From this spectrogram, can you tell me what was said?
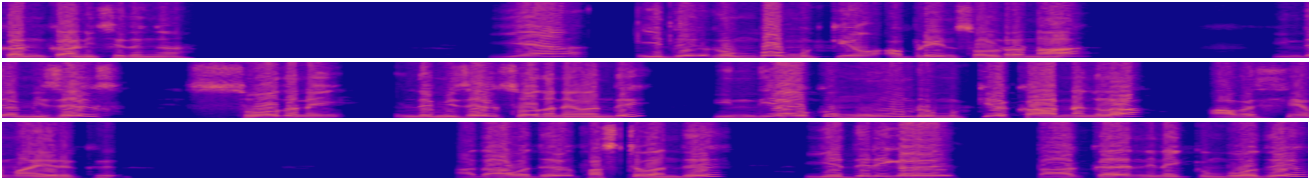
கண்காணிச்சுதுங்க. ஏன் இது ரொம்ப முக்கியம் அப்படின்னு சொல்கிறேன்னா இந்த மிசைல்ஸ் சோதனை இந்த மிசைல் சோதனை வந்து இந்தியாவுக்கு மூன்று முக்கிய காரணங்களாக அவசியமாக இருக்குது அதாவது ஃபர்ஸ்ட் வந்து எதிரிகளை தாக்க நினைக்கும் போது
